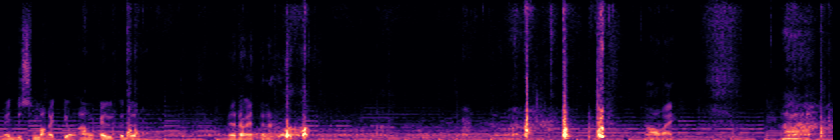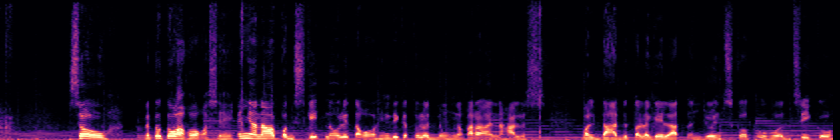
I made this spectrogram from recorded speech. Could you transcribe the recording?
Medyo sumakit yung ankle ko doon. Pero eto na. Okay. Ah. So, natutuwa ako kasi kanya nakapag-skate na ulit ako, hindi katulad nung nakaraan na halos baldado talaga yung lahat ng joints ko, tuhod, siko,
